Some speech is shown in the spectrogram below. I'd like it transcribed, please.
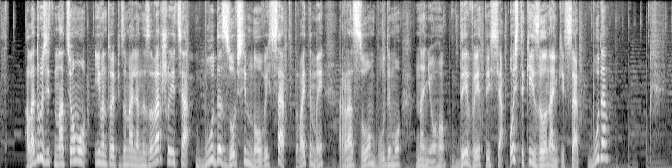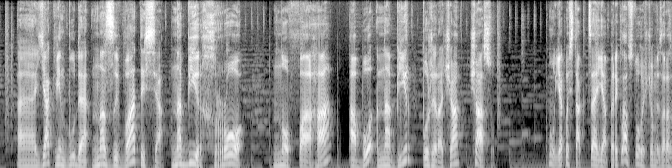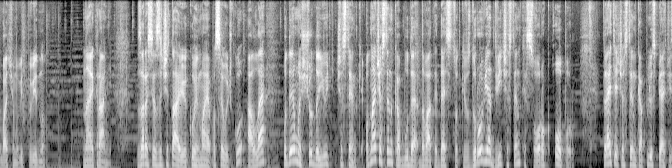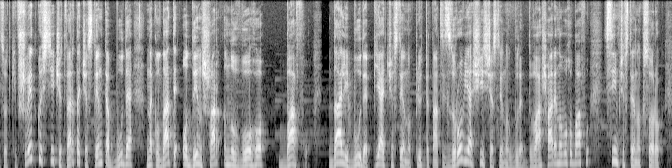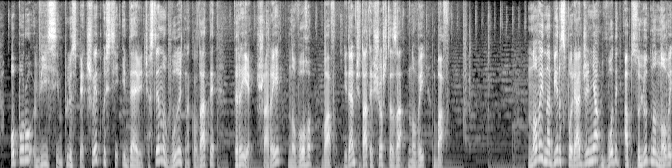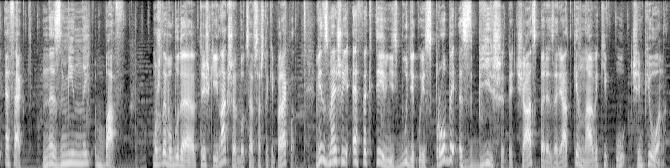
Але, друзі, на цьому івентове підземелля не завершується. Буде зовсім новий сет. Давайте ми разом будемо на нього дивитися. Ось такий зелененький сет буде. Е, як він буде називатися? Набір хронофага або набір пожирача часу. Ну, якось так. Це я переклав з того, що ми зараз бачимо відповідно на екрані. Зараз я зачитаю, яку він має пасивочку, але подивимося, що дають частинки. Одна частинка буде давати 10% здоров'я, дві частинки 40 опору. Третя частинка плюс 5% швидкості, четверта частинка буде накладати один шар нового бафу. Далі буде 5 частинок плюс 15 здоров'я, 6 частинок буде 2 шари нового бафу, 7 частинок 40 опору, 8 плюс 5 швидкості і 9 частинок будуть накладати 3 шари нового бафу. Ідемо читати, що ж це за новий баф. Новий набір спорядження вводить абсолютно новий ефект незмінний баф. Можливо, буде трішки інакше, бо це все ж таки переклад. Він зменшує ефективність будь-якої спроби збільшити час перезарядки навиків у чемпіона.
